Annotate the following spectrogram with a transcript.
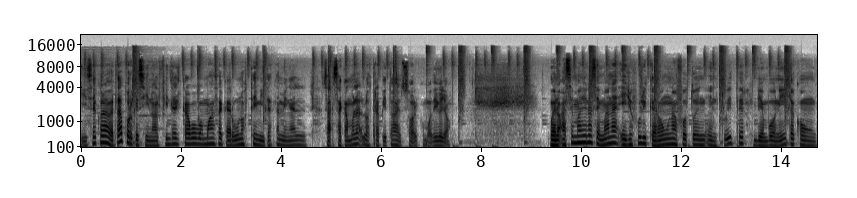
y, seco la verdad, porque si no, al fin del cabo vamos a sacar unos temitas también al. O sea, sacamos los trapitos al sol, como digo yo. Bueno, hace más de una semana ellos publicaron una foto en, Twitter bien bonita con,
